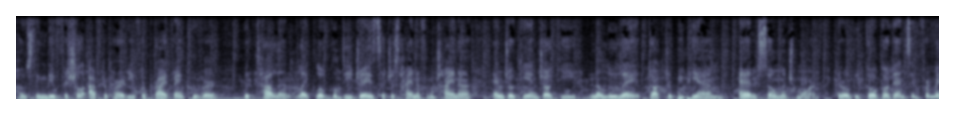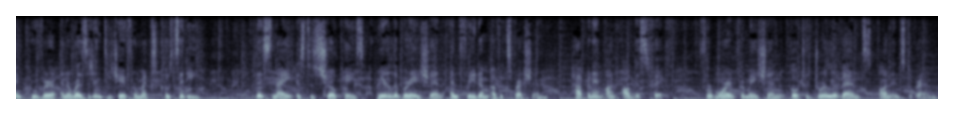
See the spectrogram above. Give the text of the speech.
Hosting the official after party for Pride Vancouver with talent like local DJs such as Heina from China, Njoki and Joki, Nalule, Dr. BPM, and so much more. There will be go-go dancing from Vancouver and a resident DJ from Mexico City. This night is to showcase queer liberation and freedom of expression, happening on August 5th. For more information, go to Drill Events on Instagram.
